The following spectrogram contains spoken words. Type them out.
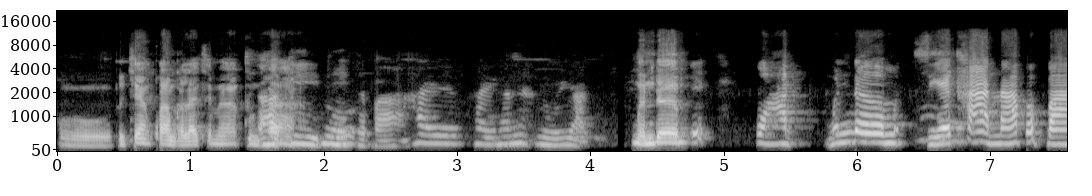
โอ้ไปแจ้งความกันแล้วใช่ไหมครับคุณอ่าป้าที่เทศบาลใครใครคะเนี่ยหนูอยาก เหมือนเดิม กวาดเหมือนเดิมเสียค่าน้ำประปา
